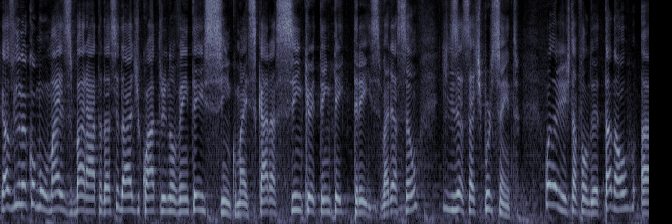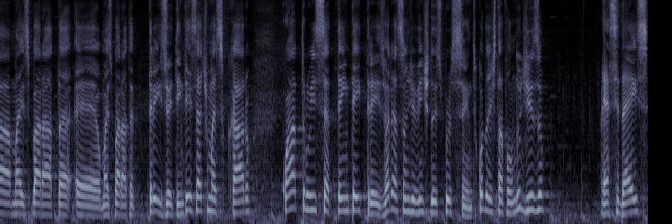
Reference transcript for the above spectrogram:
Gasolina comum mais barata da cidade, R$ 4,95. Mais cara, R$ 5,83. Variação de 17%. Quando a gente está falando do etanol, a mais barata é, o mais barato é 3,87, o mais caro 4,73, variação de 22%. Quando a gente está falando do diesel, S10,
